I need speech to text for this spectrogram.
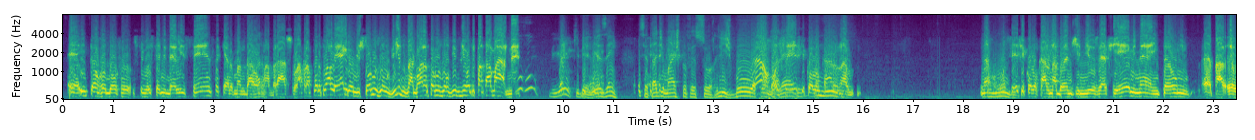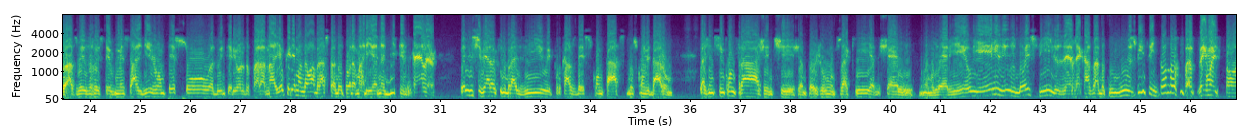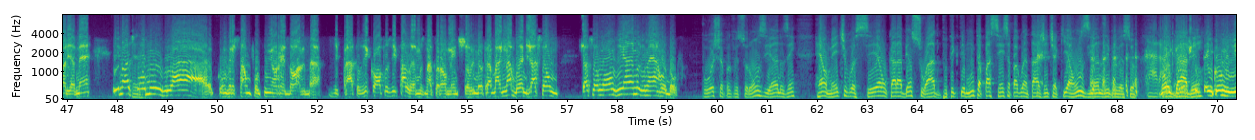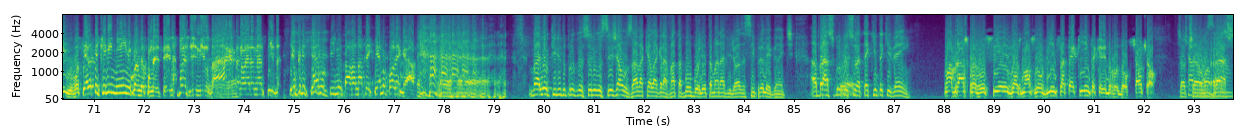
É, então, Rodolfo, se você me der licença, quero mandar claro. um abraço lá para Porto Alegre, onde somos ouvidos, agora somos ouvidos de outro patamar, né? Uhul. Viu? Que beleza, hein? Você está demais, professor. Lisboa, Não, Porto Alegre. Vocês se colocaram na. Não, vocês se colocaram na Band News FM, né? Então, é, tá, eu às vezes recebo mensagem de João Pessoa, do interior do Paraná, e eu queria mandar um abraço para a doutora Mariana Diefensteller. Eles estiveram aqui no Brasil e por causa desses contatos nos convidaram para a gente se encontrar, a gente jantou juntos aqui, a Michelle, minha mulher e eu, e eles e os dois filhos, ela é casada com um músico, enfim, tudo tem uma história, né? E nós é. fomos lá conversar um pouquinho ao redor da, de pratos e copos e falamos naturalmente sobre o meu trabalho na Band. Já são, já são 11 anos, né, Rodolfo? Poxa, professor, 11 anos, hein? Realmente você é um cara abençoado por ter que ter muita paciência para aguentar a gente aqui há 11 anos, hein, professor? Caraca. Obrigado, hein? Tem comigo. Você era pequenininho quando eu comecei na Band News. A Agatha não era nascida. E o Cristiano Pinho estava na pequeno polegar. É. Valeu, querido professor. E você já usava aquela gravata borboleta maravilhosa, sempre elegante. Abraço, professor. É. Até quinta que vem. Um abraço para vocês e aos nossos ouvintes. Até quinta, querido Rodolfo. Tchau, tchau. Tchau, tchau. tchau um abraço.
